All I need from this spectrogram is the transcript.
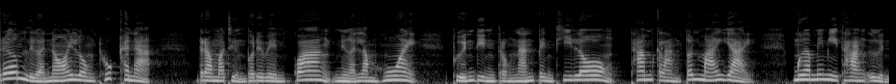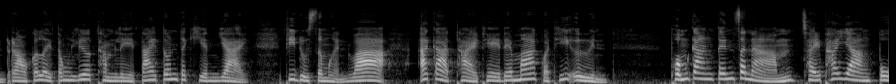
เริ่มเหลือน้อยลงทุกขณะ เรามาถึงบริเวณกว้างเหนือลำห้วย พื้นดินตรงนั้นเป็นที่โล่งท่ามกลางต้นไม้ใหญ่ เมื่อไม่มีทางอื่นเราก็เลยต้องเลือกทำเลใต้ต้นตะเคียนใหญ่ ที่ดูเสมือนว่า อากาศถ่ายเทได้มากกว่าที่อื่นผมกางเต็นท์สนามใช้ผ้ายางปู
